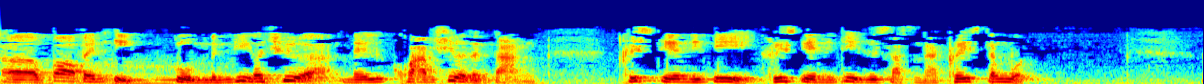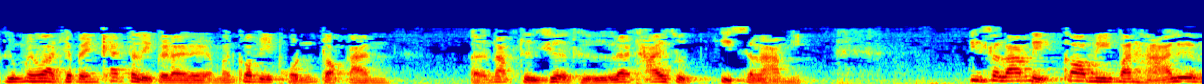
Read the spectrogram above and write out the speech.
เอ่อก็เป็นอีกกลุ่มหนึ่งที่เขาเชื่อในความเชื่อต่างๆ คริสเตียนิตี้คริสเตียนิตี้คือศาสนาคริสต์ทั้งหมด คือไม่ว่าจะเป็นแคทอลิกไปอะไรเลย มันก็มีผลต่อการนับถือเชื่อถือและท้ายสุดอิสลามอีกอิสลามอีกก็มีปัญหาเรื่อง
